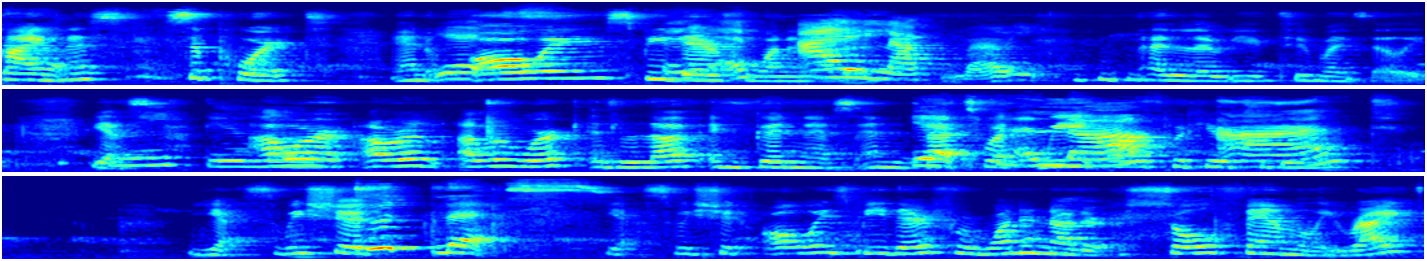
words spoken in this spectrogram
kindness, support, and Yes. always be there for one I another. love mommy. I love you too, my Zelly. Yes. Too, Our our our work is love and goodness, and Yes, that's what we are put here to do. Yes, we should. Goodness. Yes, we should always be there for one another, a soul family, right?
